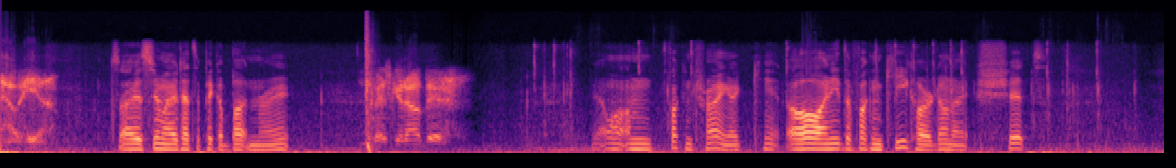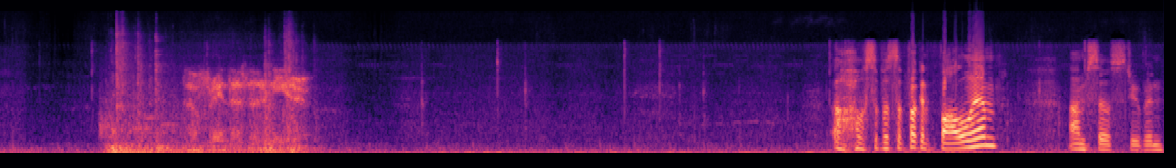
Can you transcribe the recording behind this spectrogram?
Out here. So I assume I would have to pick a button, right? Let's get out there. Yeah, well, I'm fucking trying. I can't. Oh, I need the fucking key card, don't I? Shit. La ofrenda's not near. Oh, I was supposed to fucking follow him? I'm so stupid.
